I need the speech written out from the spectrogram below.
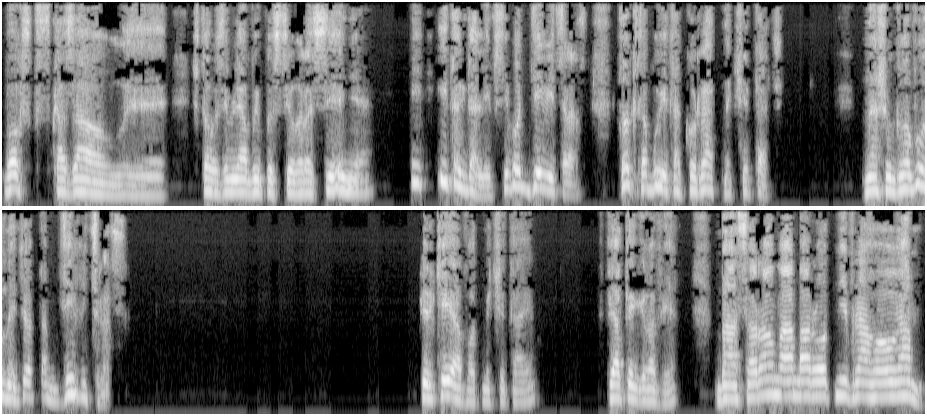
Бог сказал, э, что земля выпустила растения и, и так далее. Всего девять раз. Тот, кто будет аккуратно читать нашу главу, найдет там девять раз. Перкея вот мы читаем в пятой главе. Басаром Амарот Невраорам.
